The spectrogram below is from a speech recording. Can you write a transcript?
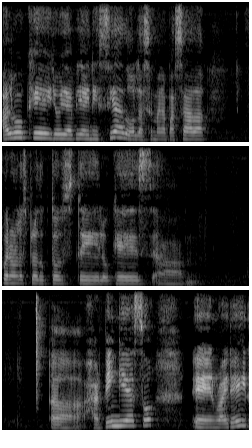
algo que yo ya había iniciado la semana pasada fueron los productos de lo que es ah, jardín y eso. En Rite Aid,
